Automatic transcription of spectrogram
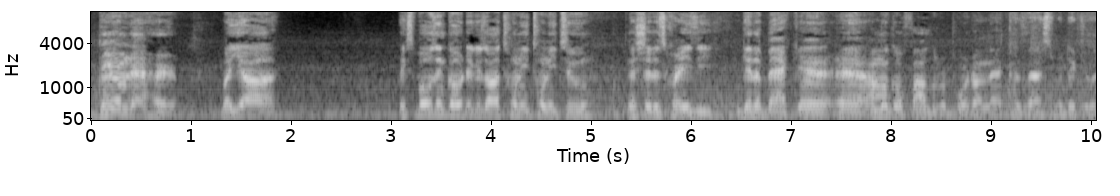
Damn, that hurt. But y'all, exposing gold diggers all 2022. This shit is crazy. Get it back in, and I'm gonna go file the report on that because that's ridiculous.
